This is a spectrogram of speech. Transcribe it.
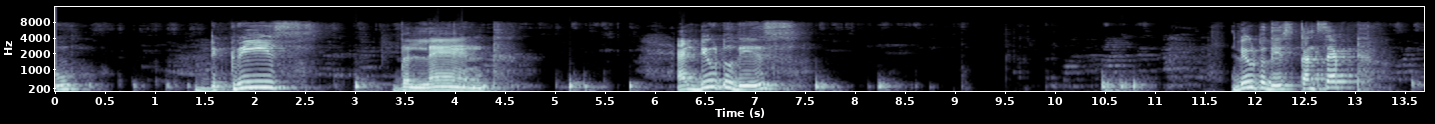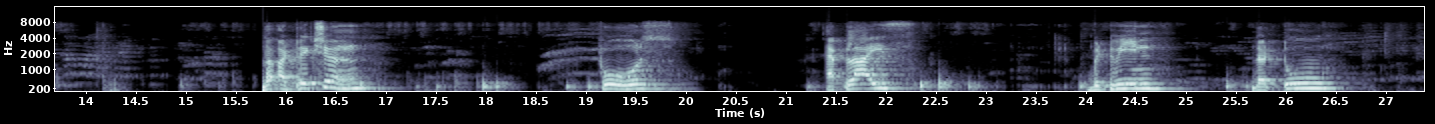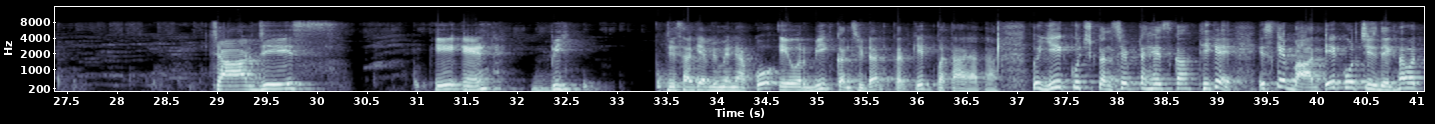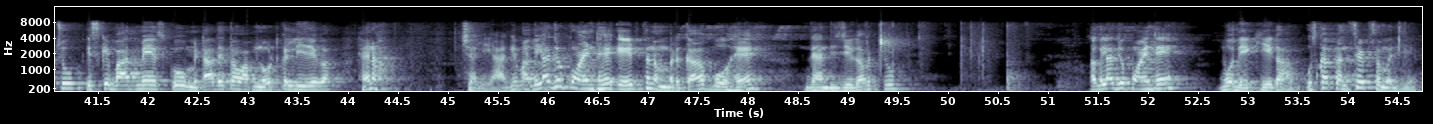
decrease the length. And due to this due to this concept the attraction force applies between the two charges. A and B, जैसा कि अभी मैंने आपको ए और be consider करके बताया था। तो ये कुछ कंसेप्ट है इसका, ठीक है? इसके बाद एक और चीज़ देखना बच्चों, इसके बाद मैं इसको मिटा देता हूँ, आप नोट कर लीजिएगा, है ना? चलिए आगे अगला जो पॉइंट है एट्थ नंबर का, वो है, ध्यान दीजिएगा बच्चों। अगला जो पॉइंट है, वो देखिएगा आप, उसका कंसेप्ट समझिए।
